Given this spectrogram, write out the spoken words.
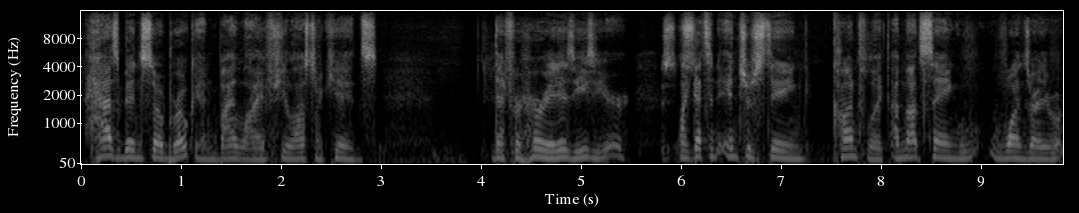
has been so broken by life, she lost her kids, that for her it is easier. Like, that's an interesting conflict. I'm not saying one's right or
